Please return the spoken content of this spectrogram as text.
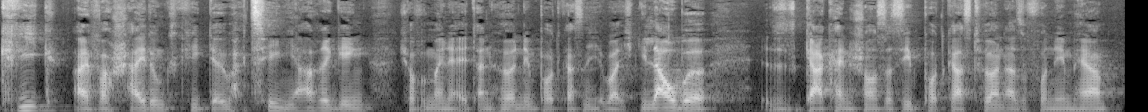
Krieg, einfach Scheidungskrieg, der über zehn Jahre ging. Ich hoffe, meine Eltern hören den Podcast nicht, aber ich glaube, es ist gar keine Chance, dass sie den Podcast hören. Also von dem her,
